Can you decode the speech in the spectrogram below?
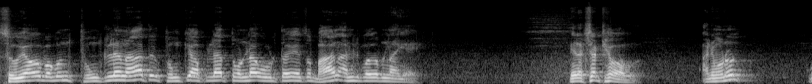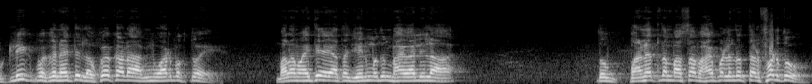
सूर्यावर बघून थुंकलं ना तर थुंकी आपल्या तोंडा उडतं याचं भान आणि बघत नाही आहे. हे लक्षात ठेवावं. आणि म्हणून कुठली प्रकरण आहे ते लवकर काढा. मी वाट बघतो आहे मला माहिती आहे आता जेलमधून बाहेर आलेला तो पाण्यातनं मासा बाहेर पडल्यानंतर तडफडतो.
